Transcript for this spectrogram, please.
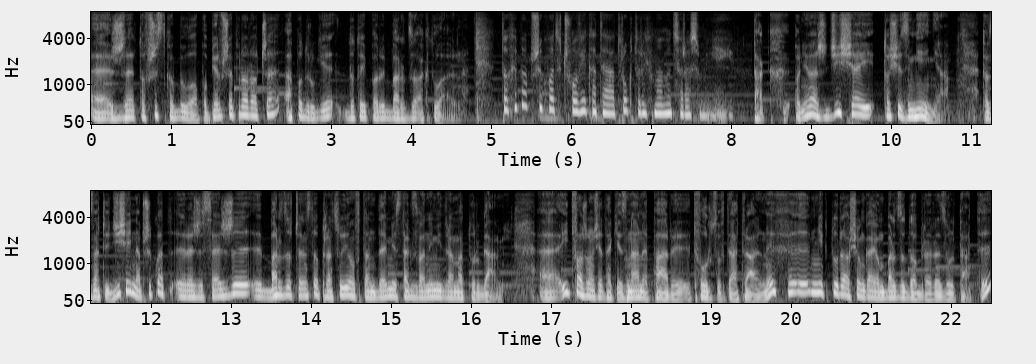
e, że to wszystko było po pierwsze prorocze, a po drugie do tej pory bardzo aktualne. To chyba przykład człowieka teatru, których mamy coraz mniej. Tak, ponieważ dzisiaj to się zmienia. To znaczy, dzisiaj na przykład reżyserzy bardzo często pracują w tandemie z tak zwanymi dramaturgami e, i tworzą się takie znane pary twórców teatralnych. E, niektóre osiągają bardzo dobre rezultaty.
